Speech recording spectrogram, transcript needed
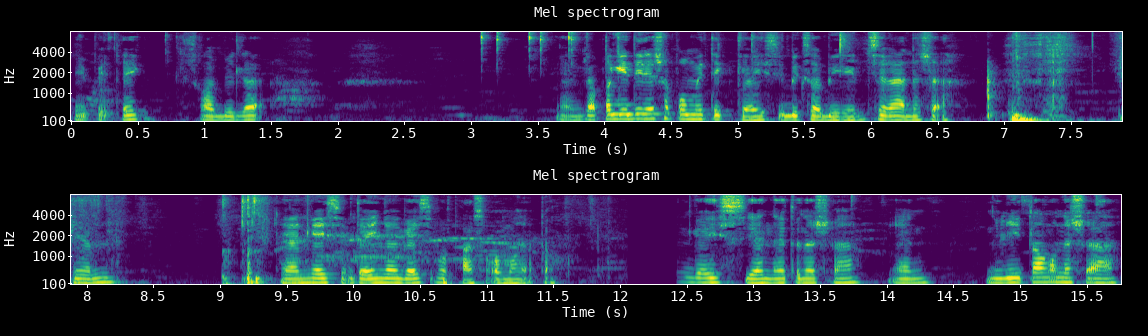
May pitik sa kabila. Yan, kapag hindi na siya pumitik guys, ibig sabihin, sira na siya. Yan. Yan guys, hintayin nyo guys, ipapasok ko muna to. Yan guys, yan, ito na siya. Yan, nilitan ko na siya.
